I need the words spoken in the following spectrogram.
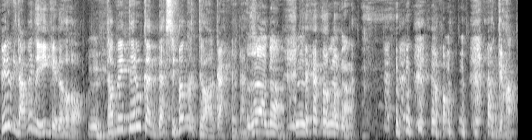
ミルキー食べていいけど、うん。食べてる感出しまくってはあかんよなそれはあかん。それはあかん。なんか。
